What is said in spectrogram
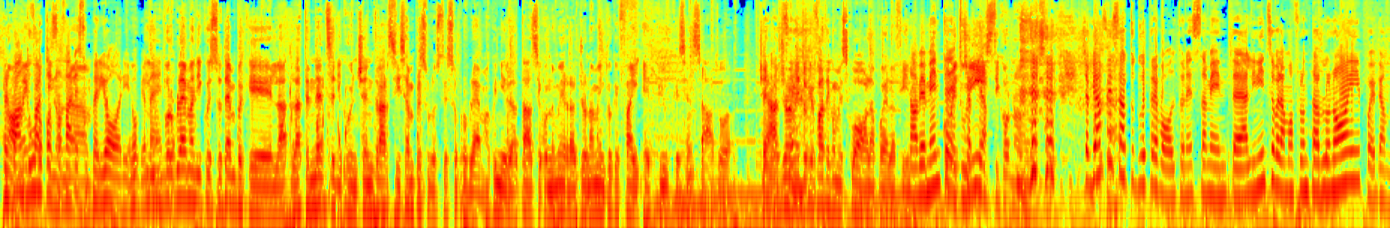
per No, quanto uno possa non- fare superiori, un- ovviamente. Un problema di questo tempo è che la, la tendenza è di concentrarsi sempre sullo stesso problema. Quindi in realtà, secondo me, il ragionamento che fai è più che sensato. Cioè, il Grazie. ragionamento che fate come scuola, poi alla fine. No, ovviamente Come turistico, no. non so. Ci abbiamo pensato due o tre volte, onestamente. All'inizio volevamo affrontarlo noi, poi abbiamo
